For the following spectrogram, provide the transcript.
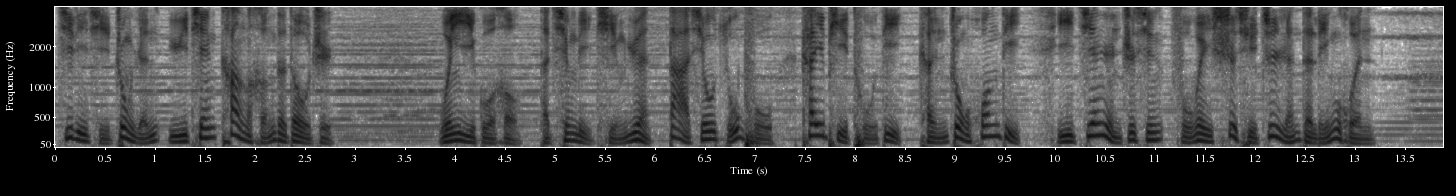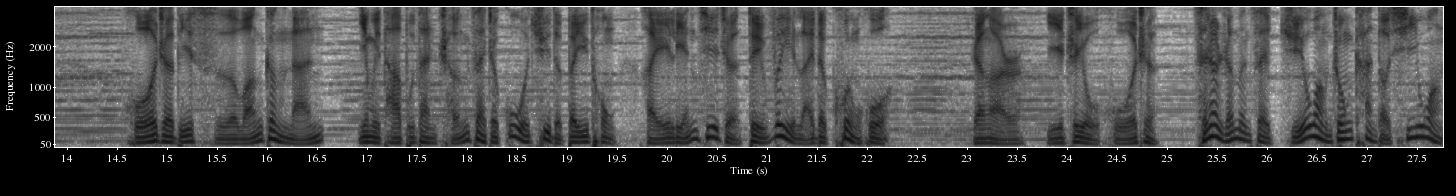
激励起众人与天抗衡的斗志。瘟疫过后。他清理庭院，大修族谱，开辟土地，垦种荒地，以坚韧之心抚慰逝去之人的灵魂。活着比死亡更难，因为它不但承载着过去的悲痛，还连接着对未来的困惑。然而，也只有活着，才让人们在绝望中看到希望，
